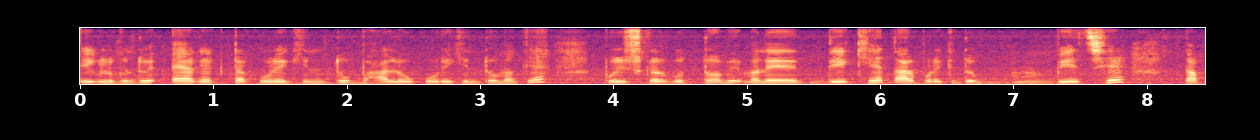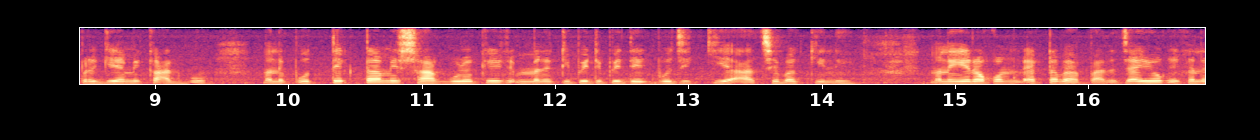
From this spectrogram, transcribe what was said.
এগুলো কিন্তু এক একটা করে কিন্তু, ভালো করে কিন্তু আমাকে পরিষ্কার করতে হবে। মানে দেখে, তারপরে কিন্তু বেছে তারপরে গিয়ে আমি কাটবো। মানে প্রত্যেকটা আমি শাকগুলোকে মানে টিপে টিপে দেখব যে কী আছে বা কী নেই। মানে এরকম একটা ব্যাপার। যাই হোক, এখানে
